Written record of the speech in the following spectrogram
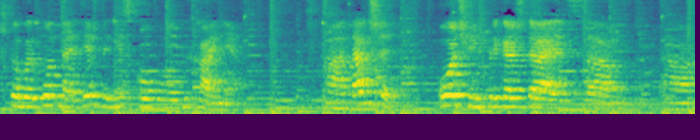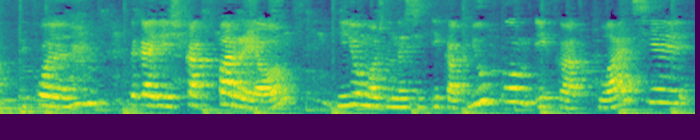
чтобы плотная одежда не сковывала дыхание. А также очень пригождается а, такое такая вещь, как парео. Ее можно носить и как юбку, и как платье,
